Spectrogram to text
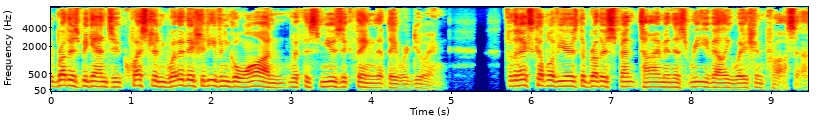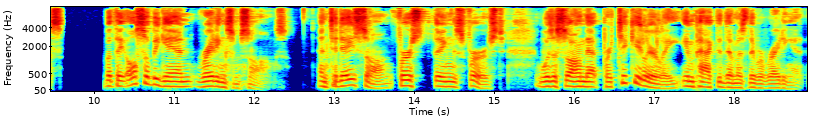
The brothers began to question whether they should even go on with this music thing that they were doing. For the next couple of years, the brothers spent time in this reevaluation process, but they also began writing some songs. And today's song, First Things First, was a song that particularly impacted them as they were writing it.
